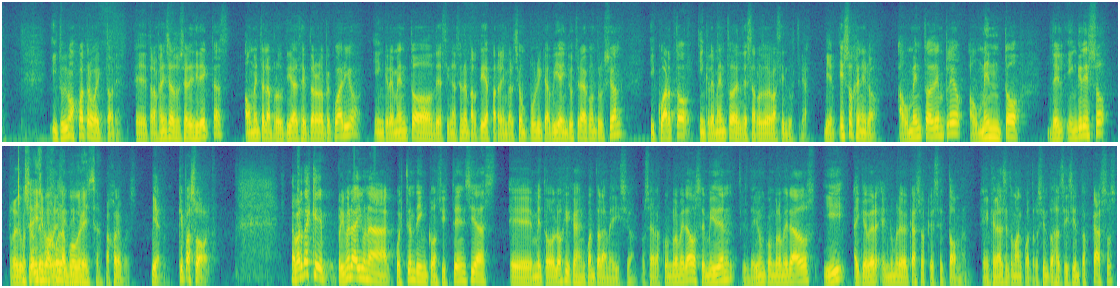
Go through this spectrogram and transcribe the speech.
Y tuvimos cuatro vectores, transferencias sociales directas, aumento de la productividad del sector agropecuario, incremento de asignación de partidas para la inversión pública vía industria de construcción y cuarto, incremento del desarrollo de base industrial. Bien, eso generó aumento del empleo, aumento del ingreso, reducción o sea, bajó la pobreza. Bajó la pobreza. Bien, ¿qué pasó ahora? La verdad es que primero hay una cuestión de inconsistencias eh, metodológicas en cuanto a la medición. O sea, los conglomerados se miden, 31 conglomerados, y hay que ver el número de casos que se toman. En general se toman 400 a 600 casos.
